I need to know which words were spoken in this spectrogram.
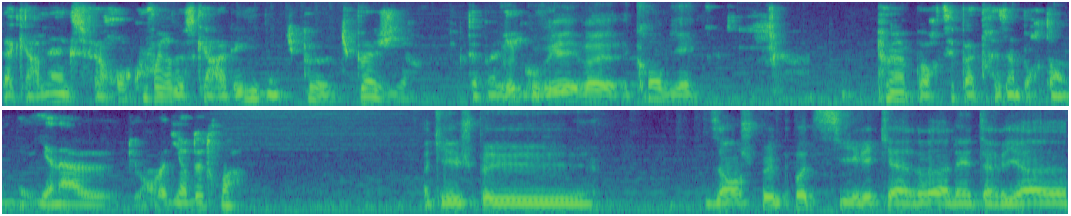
la carlingue, se faire recouvrir de scarabées, donc tu peux, tu peux agir. Tu pas agi. Recouvrir combien? Peu importe, c'est pas très important. Il y en a, euh, on va dire, deux, trois. Ok, je peux. Disons, je peux pas tirer Kara à l'intérieur.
